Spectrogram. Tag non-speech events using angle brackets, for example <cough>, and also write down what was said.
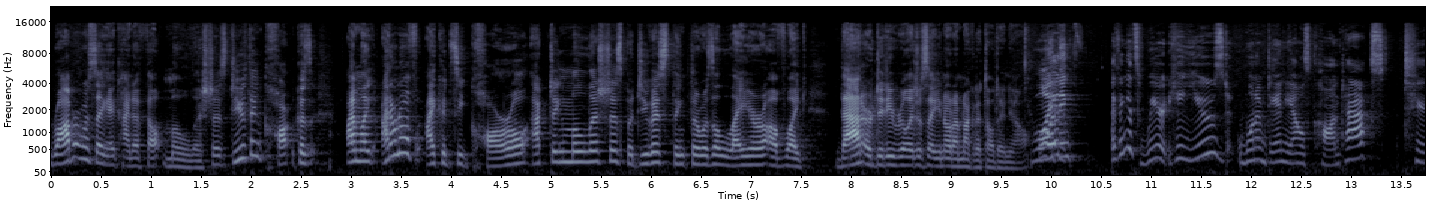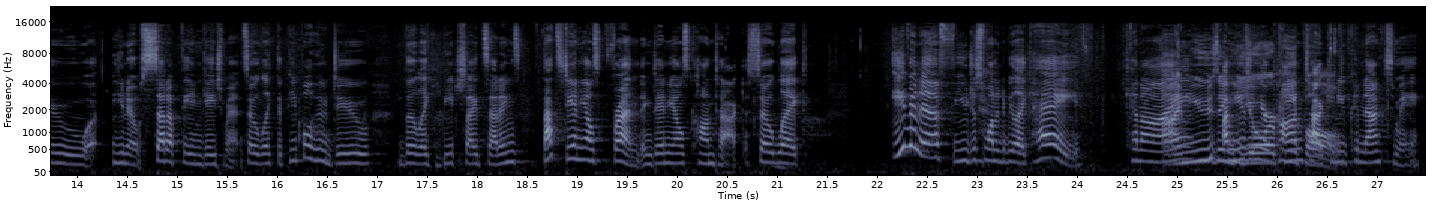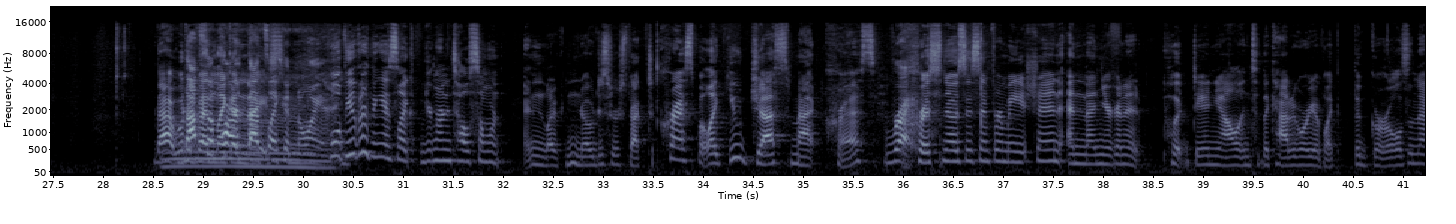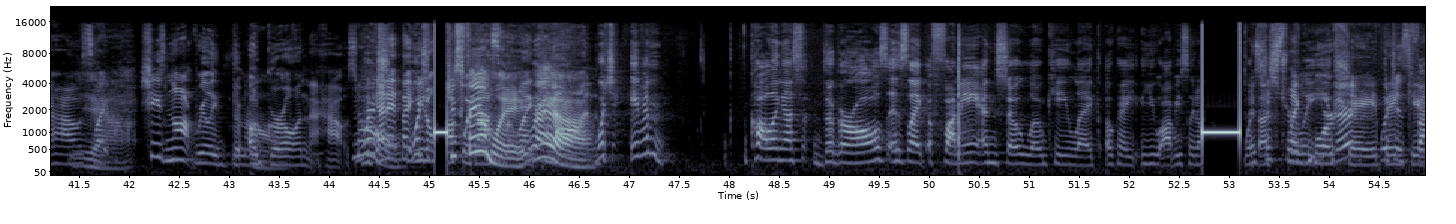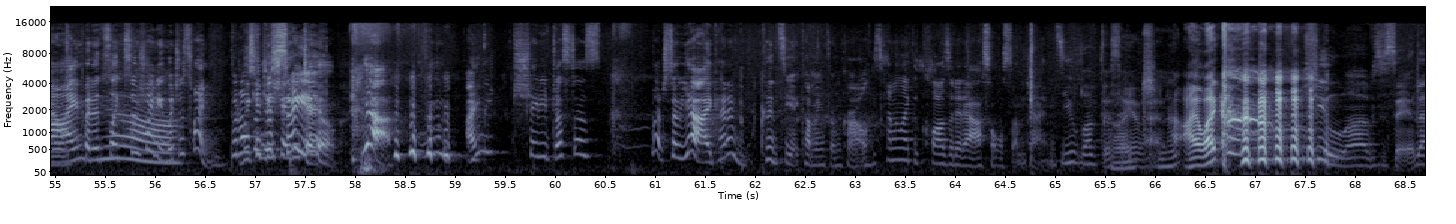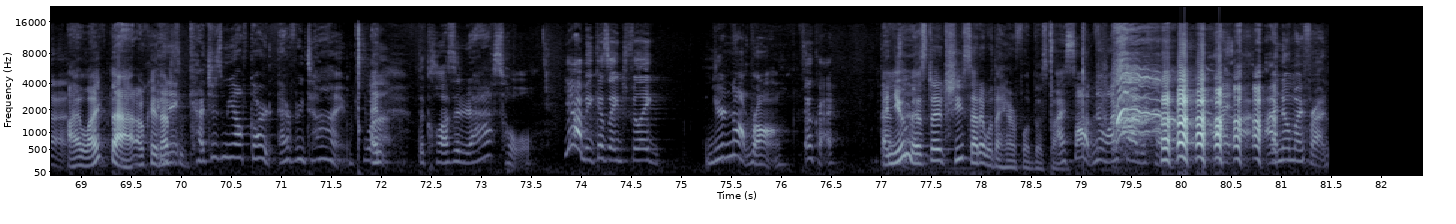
Robert was saying it kind of felt malicious. Do you think Carl, because I'm like I don't know if I could see Carl acting malicious, but do you guys think there was a layer of like that, or did he really just say, you know what, I'm not going to tell Danielle? Well, I think I think it's weird. He used one of Danielle's contacts to, you know, set up the engagement. So like the people who do the like beachside settings, that's Danielle's friend and Danielle's contact. So like even if you just wanted to be like, "Hey, can I I'm using I'm using your, your contact. people." Can you connect me?" That mm. would That's have the been like part a that's like annoying. Well, the other thing is like you're gonna tell someone, and like no disrespect to Chris, but like you just met Chris. Right. Chris knows this information, and then you're gonna put Danielle into the category of like the girls in the house. Yeah. Like she's not really the, a girl in the house. No. We get it that Which- you don't. She's fuck with us, family, like, Right. yeah. on. Which even calling us the girls is like funny and so low key. Like, okay, you obviously don't with It's us just, like, more either, shade, which thank is you. fine. But it's like so shady, which is fine. But we also can be just shady say it. too. Yeah, <laughs> I'm shady just as much. So yeah, I kind of could see it coming from Carl. He's kind of like a closeted asshole sometimes. You love to say that. I like <laughs> She loves to say that. I like that. Okay, and that's it catches me off guard every time. What? the closeted asshole. Yeah, because I feel like You're not wrong. okay. and you missed it. She said it with a hair flip this time. I saw it. No, I saw it. <laughs> I, I, I know my friend.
